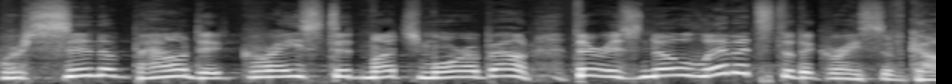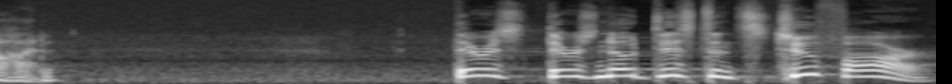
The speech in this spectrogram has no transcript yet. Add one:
Where sin abounded, grace did much more abound. There is no limits to the grace of God. There is, there is no distance too far.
